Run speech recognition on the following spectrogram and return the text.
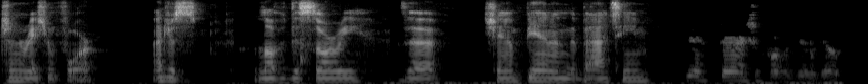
Generation Four. I just love the story, the champion and the bad team. Yeah, Generation Four was really dope.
